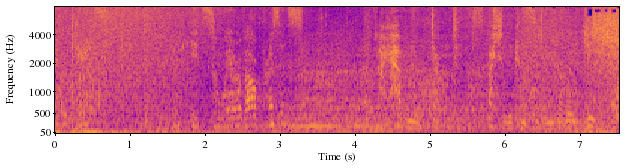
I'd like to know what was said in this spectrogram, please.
you gates. It's aware of our presence? I have no doubt, especially considering the way you have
